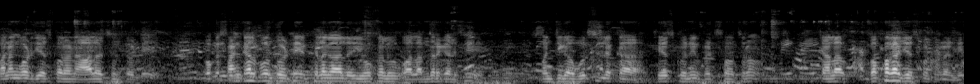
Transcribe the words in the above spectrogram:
మనం కూడా చేసుకోవాలనే ఆలోచనతో ఒక సంకల్పంతో పిల్లగాళ్ళు యువకులు వాళ్ళందరూ కలిసి మంచిగా ఉరుసు లెక్క చేసుకొని ప్రతి సంవత్సరం చాలా గొప్పగా చేసుకుంటారండి.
